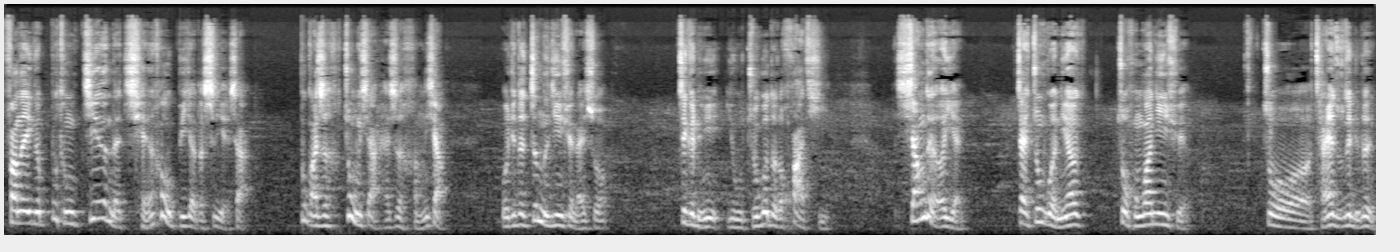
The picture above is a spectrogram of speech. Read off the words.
放在一个不同阶段的前后比较的视野上，不管是纵向还是横向，我觉得政治经济学来说，这个领域有足够多的话题。相对而言，在中国你要做宏观经济学，做产业组织理论，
